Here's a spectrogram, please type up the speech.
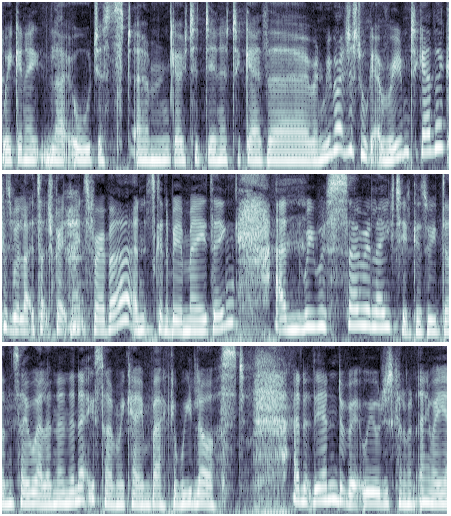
we're gonna like all just um, go to dinner together, and we might just all get a room together because we're like such great mates forever, and it's to be amazing." And we were so elated because we'd done so well, and then the next time we came back and we lost, and at the end of it, we all just kind of went, "Anyway, yeah,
